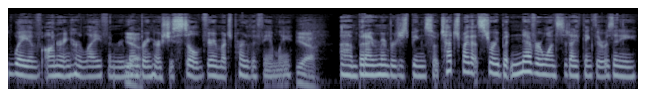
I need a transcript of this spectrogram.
way of honoring her life and remembering her. She's still very much part of the family. Yeah. Um, but I remember just being so touched by that story, but never once did I think there was any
